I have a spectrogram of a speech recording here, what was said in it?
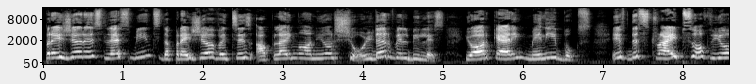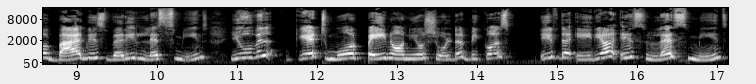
Pressure is less means the pressure which is applying on your shoulder will be less. You are carrying many books. If the stripes of your bag is very less means you will get more pain on your shoulder because if the area is less means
